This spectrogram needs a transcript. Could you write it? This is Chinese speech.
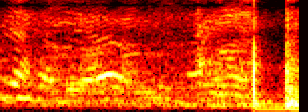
你看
